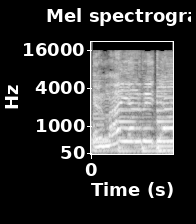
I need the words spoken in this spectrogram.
el Maya y el Vitali.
